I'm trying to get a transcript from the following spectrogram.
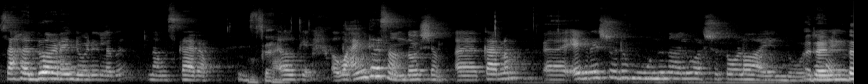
സഹദു. ആണ് എന്റെ കൂടെ ഉള്ളത്. നമസ്കാരം. ഓക്കെ. ഭയങ്കര സന്തോഷം. കാരണം ഏകദേശം ഒരു മൂന്ന് നാല് വർഷത്തോളം ആയി രണ്ട്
